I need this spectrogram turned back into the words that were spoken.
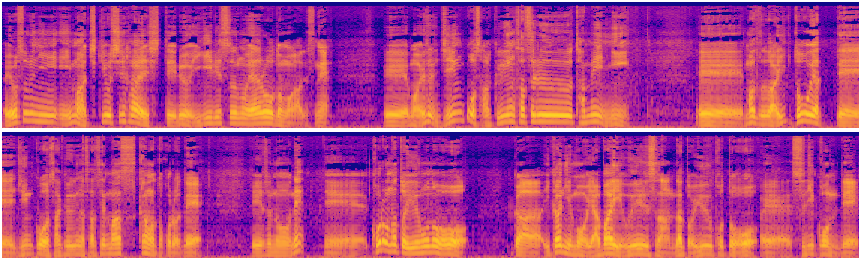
要するに、今、地球を支配しているイギリスの野郎どもがですね、えーまあ、要するに人口を削減させるために、えーまずは、どうやって人口を削減させますかのところで、えーそのね、えーコロナというものを、が、いかにもやばいウイルスなんだということを、えーすり込んで、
